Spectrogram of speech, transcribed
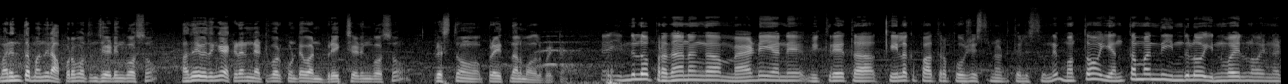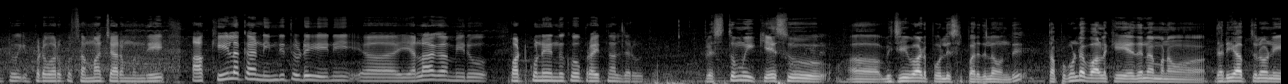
మరింత మందిని అప్రమత్తం చేయడం కోసం అదేవిధంగా ఎక్కడైనా నెట్వర్క్ ఉంటే వాడిని బ్రేక్ చేయడం కోసం ప్రస్తుతం ప్రయత్నాలు మొదలుపెట్టాం. ఇందులో ప్రధానంగా మ్యాడీ అనే విక్రేత కీలక పాత్ర పోషిస్తున్నట్టు తెలుస్తుంది. మొత్తం ఎంతమంది ఇందులో ఇన్వాల్వ్ అయినట్టు ఇప్పటి వరకు సమాచారం ఉంది? ఆ కీలక నిందితుడిని ఎలాగా మీరు పట్టుకునేందుకు ప్రయత్నాలు జరుగుతాయి? ప్రస్తుతం ఈ కేసు విజయవాడ పోలీసుల పరిధిలో ఉంది. తప్పకుండా వాళ్ళకి ఏదైనా మనం దర్యాప్తులోని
